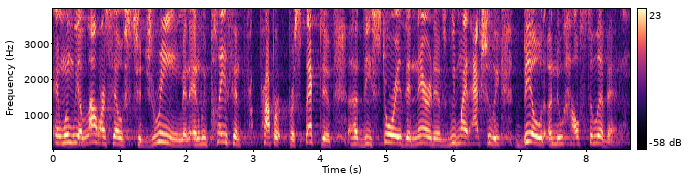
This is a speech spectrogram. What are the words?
and when we allow ourselves to dream and, and we place in pr- proper perspective uh, these stories and narratives, we might actually build a new house to live in.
